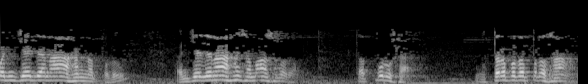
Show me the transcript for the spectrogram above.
పంచజనా అన్నప్పుడు పంచజనా సమాసపదం తత్పురుష. ఉత్తరపద ప్రధానం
